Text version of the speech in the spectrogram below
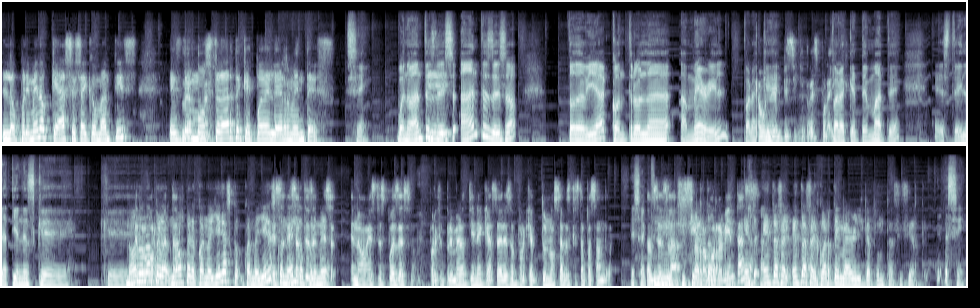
lo primero que hace Psycho Mantis es demostrarte que puede leer mentes. Sí. Bueno, antes de eso, antes de eso, todavía controla a Meryl para que, para que te mate. Este, y la tienes que. Que no, no, no, pero, no, pero cuando llegas, cuando llegas con él, no, es después de eso. Porque primero tiene que hacer eso porque tú no sabes qué está pasando. Exacto. Entonces la, robo revientas. entras, al, entras al cuarto y Meryl te apunta, sí, cierto. Sí.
